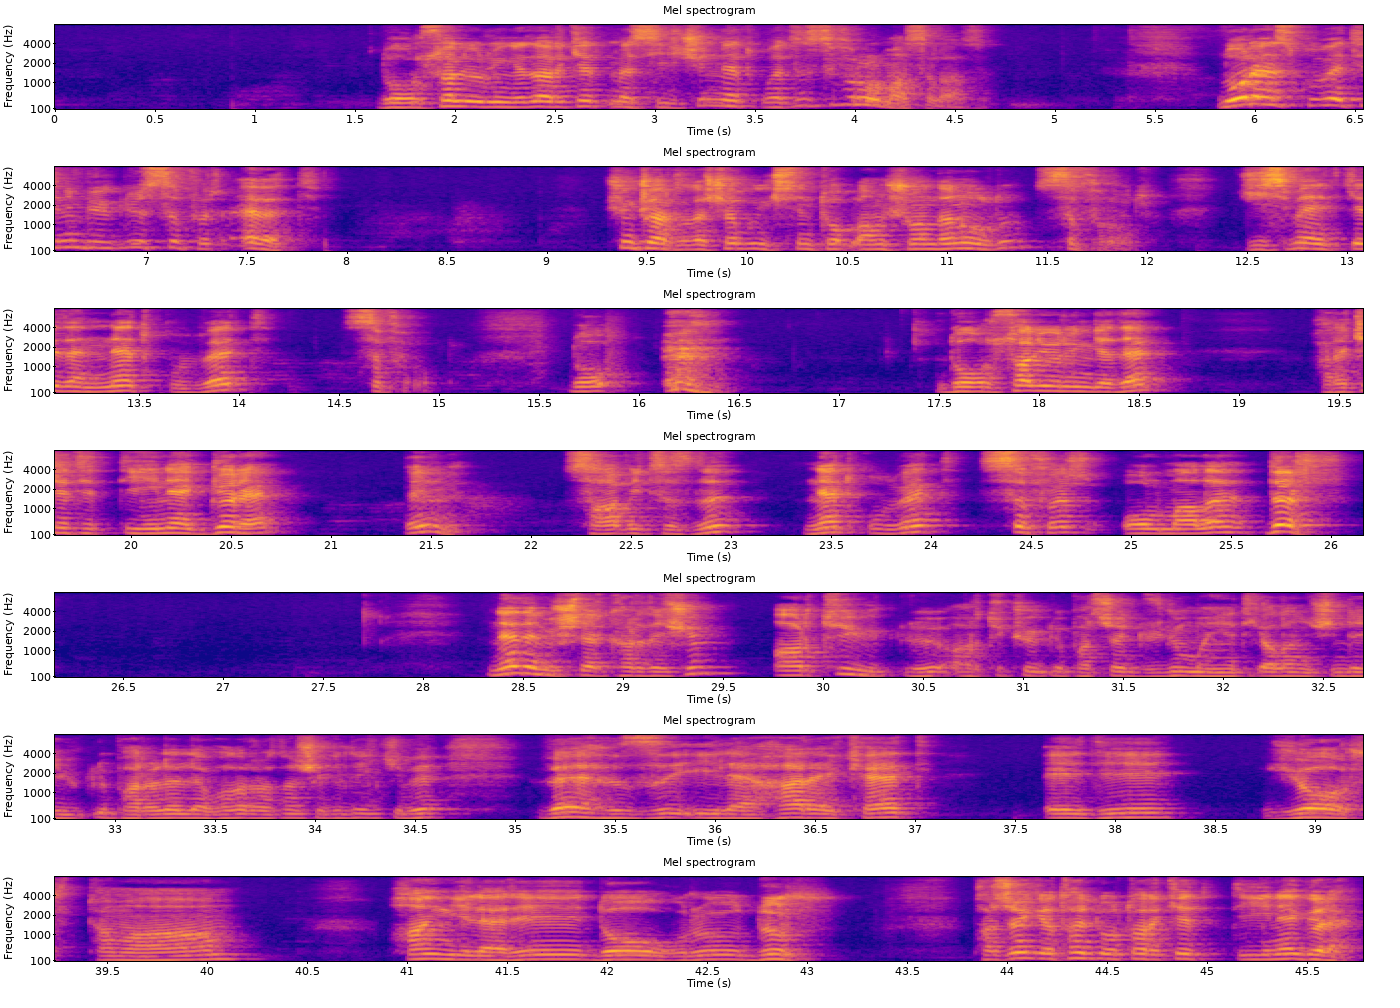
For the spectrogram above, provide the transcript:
doğrusal yörüngede hareket etmesi için net kuvvetin sıfır olması lazım. Lorentz kuvvetinin büyüklüğü sıfır. Evet. Çünkü arkadaşlar bu ikisinin toplamı şu anda ne oldu? Sıfır oldu. Cisme etki eden net kuvvet sıfır oldu. Do Doğrusal yörüngede hareket ettiğine göre değil mi? Sabit hızlı net kuvvet sıfır olmalıdır. Ne demişler kardeşim? Artı yüklü, artı köklü parça düzgün manyetik alan içinde yüklü paralel levhalar arasında şekildeki gibi ve hızı ile hareket ediyor. Tamam. Hangileri doğrudur? Parçacık yatay doğru hareket ettiğine göre.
